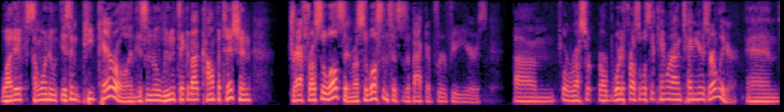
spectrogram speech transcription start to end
what if someone who isn't Pete Carroll and isn't a lunatic about competition drafts Russell Wilson? Russell Wilson sits as a backup for a few years. Um, or Russell, or what if Russell Wilson came around 10 years earlier and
